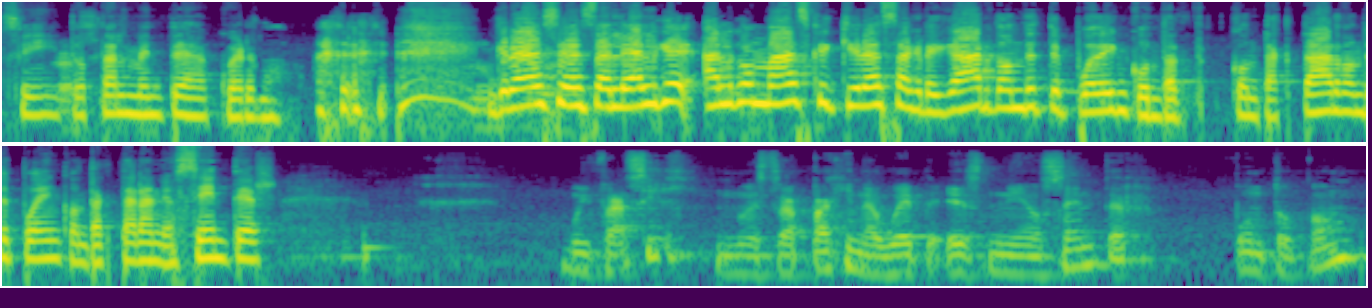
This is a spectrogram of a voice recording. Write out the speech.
sí, totalmente de acuerdo. Gracias, Ale. ¿Algo más que quieras agregar? ¿Dónde te pueden contactar? ¿Dónde pueden contactar a Neocenter? Muy fácil. Nuestra página web es neocenter.com.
